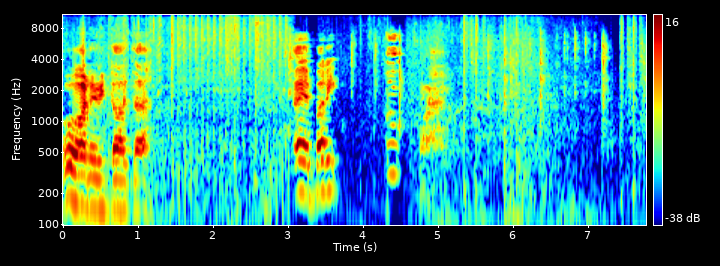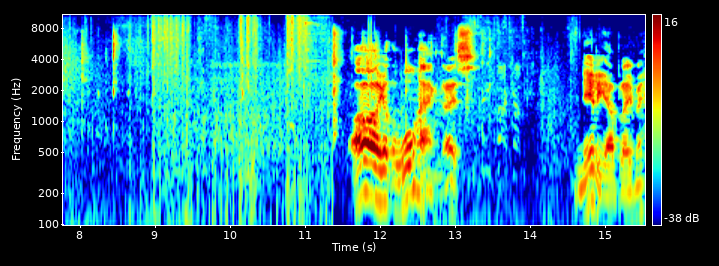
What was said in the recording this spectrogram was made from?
Oh, I nearly died there. Hey, buddy. Ooh. Oh, I got the wall hang. Nice. Nearly outplayed me.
